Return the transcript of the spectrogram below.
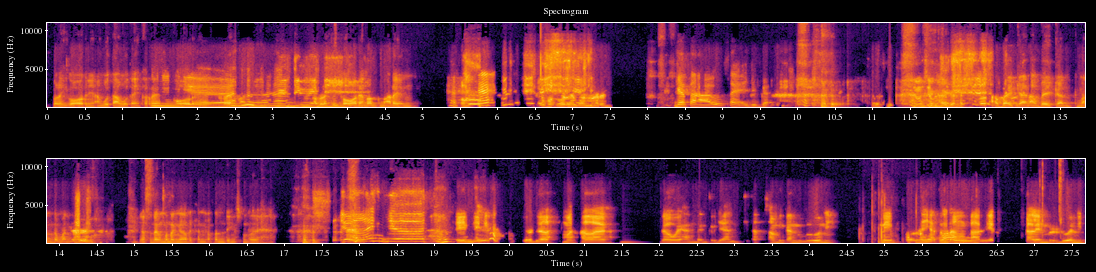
apalagi koornya, anggota-anggotanya keren, Iya. koornya keren banget. Widi, Apalagi koor yang tahun kemarin. Eh, Siapa keluar yang tahun kemarin? nggak tahu saya juga. Emang siapa abaikan, abaikan teman-temanku yang sedang mendengarkan nggak penting sebenarnya. Yuk lanjut. Ini ya udah masalah gawean dan kerjaan kita kesampingkan dulu nih. Nih, mau nanya tentang Wow. kalian kalian berdua nih.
